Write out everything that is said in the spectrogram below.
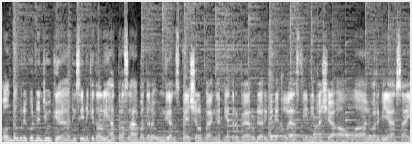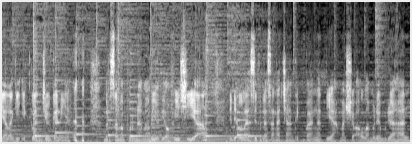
Untuk berikutnya juga, di sini kita lihat para sahabat ada unggahan spesial banget ya terbaru dari Dedek Lesti ini, Masya Allah, luar biasa ya, lagi iklan juga nih ya, bersama Purnama Beauty Official. Dedek Lesti terlihat sangat cantik banget ya, Masya Allah, mudah-mudahan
